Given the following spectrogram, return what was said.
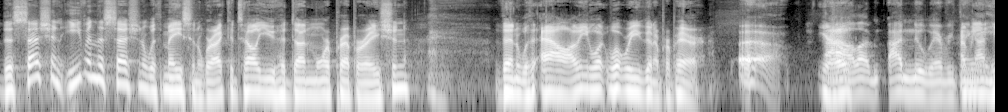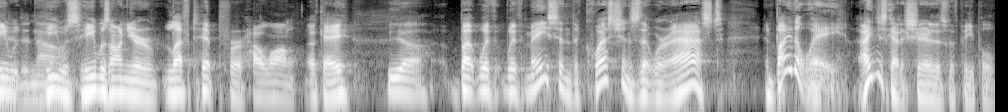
the session, even the session with Mason, where I could tell you had done more preparation than with Al. I mean, what what were you going to prepare? You know, I, I knew I everything. mean, I he he was he was on your left hip for how long? Okay, yeah. but with with Mason, the questions that were asked, and by the way, I just got to share this with people.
